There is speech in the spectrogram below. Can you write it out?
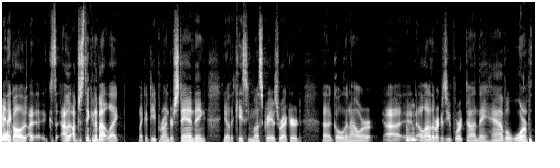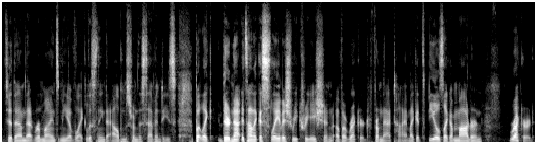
I Yeah. think all because I, I'm just thinking about like like a deeper understanding. You know, the Kacey Musgraves record, uh, Golden Hour. Uh, and a lot of the records you've worked on, they have a warmth to them that reminds me of like listening to albums from the '70s. But like they're not. It's not like a slavish recreation of a record from that time. Like it feels like a modern record.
